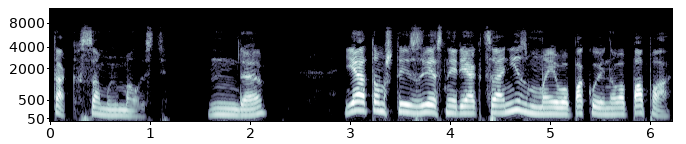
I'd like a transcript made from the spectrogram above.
Так, самую малость. М да. Я о том, что известный реакционизм моего покойного папа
